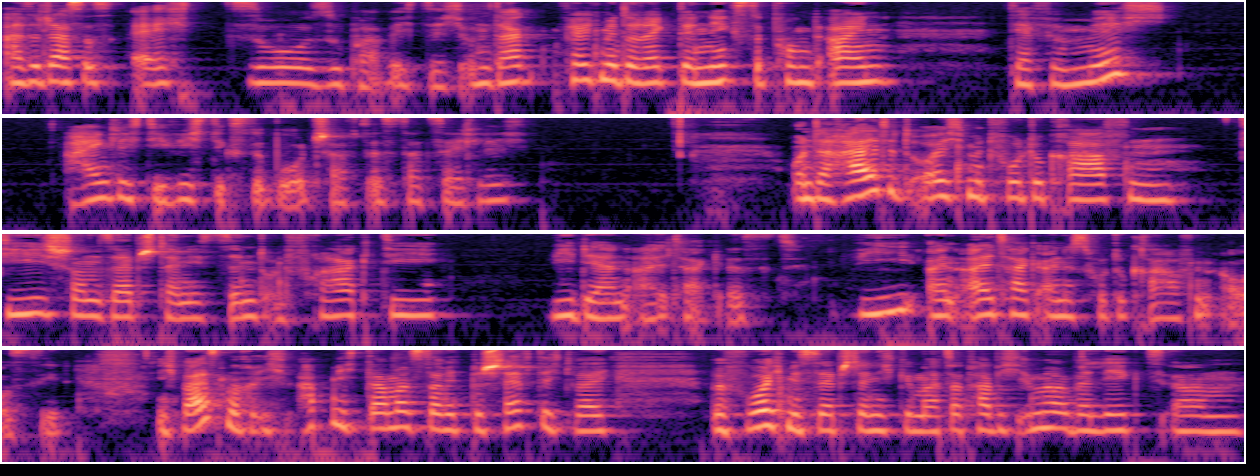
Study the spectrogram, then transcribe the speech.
Also das ist echt so super wichtig. Und da fällt mir direkt der nächste Punkt ein, der für mich eigentlich die wichtigste Botschaft ist tatsächlich. Unterhaltet euch mit Fotografen, die schon selbstständig sind und fragt die, wie deren Alltag ist, wie ein Alltag eines Fotografen aussieht. Ich weiß noch, ich habe mich damals damit beschäftigt, weil bevor ich mich selbstständig gemacht habe, habe ich immer überlegt, ähm,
